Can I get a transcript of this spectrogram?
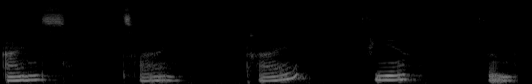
Eins, zwei, drei, vier, fünf,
